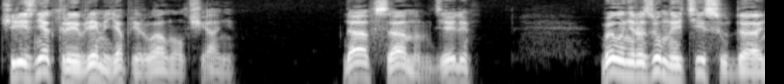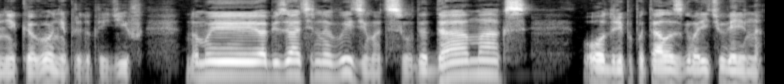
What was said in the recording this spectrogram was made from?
Через некоторое время я прервал молчание. Да, в самом деле, было неразумно идти сюда, никого не предупредив. Но мы обязательно выйдем отсюда. Да, Макс, Одри попыталась говорить уверенно.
